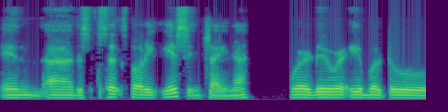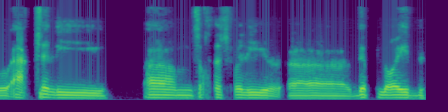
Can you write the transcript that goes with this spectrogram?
And uh, the success story is in China, where they were able to actually um, successfully uh, deployed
